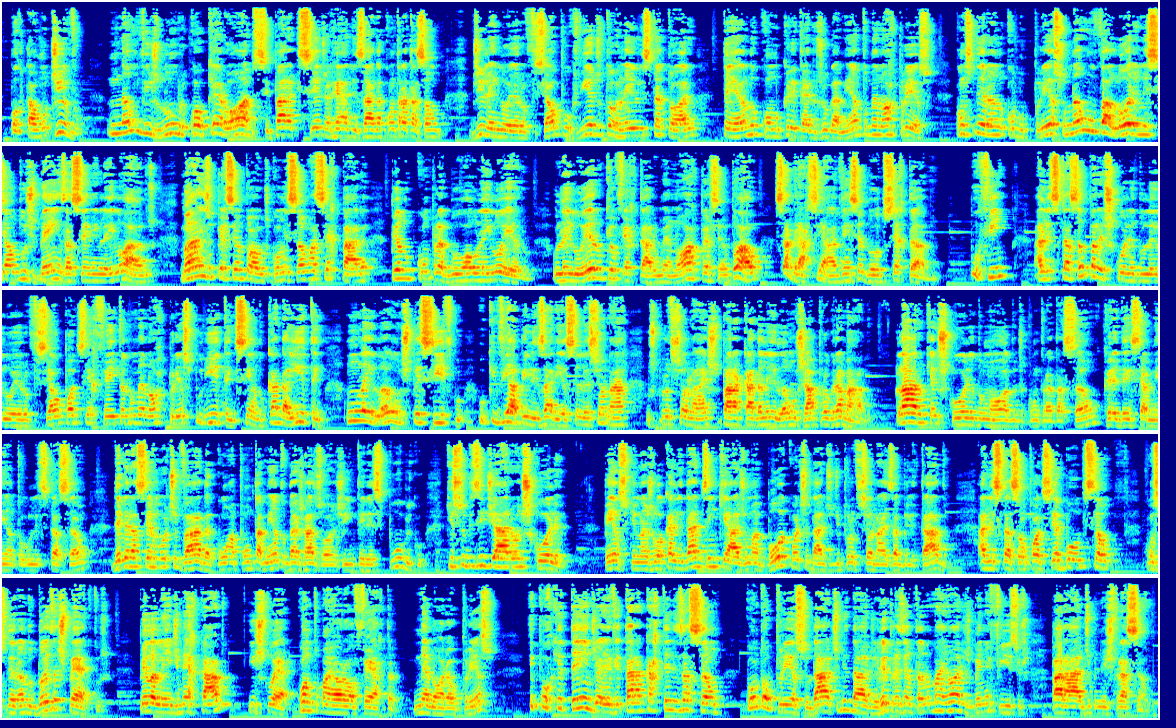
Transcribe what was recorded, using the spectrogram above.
Por tal motivo, não vislumbro qualquer óbice para que seja realizada a contratação de leiloeiro oficial por via de torneio licitatório tendo como critério de julgamento o menor preço, considerando como preço não o valor inicial dos bens a serem leiloados, mas o percentual de comissão a ser paga pelo comprador ao leiloeiro. O leiloeiro que ofertar o menor percentual sagrar-se-á vencedor do certame. Por fim, a licitação para a escolha do leiloeiro oficial pode ser feita no menor preço por item, sendo cada item um leilão específico, o que viabilizaria selecionar os profissionais para cada leilão já programado. Claro que a escolha do modo de contratação, credenciamento ou licitação deverá ser motivada com o apontamento das razões de interesse público que subsidiaram a escolha. Penso que nas localidades em que haja uma boa quantidade de profissionais habilitados, a licitação pode ser boa opção, considerando dois aspectos: pela lei de mercado, isto é, quanto maior a oferta, menor é o preço, e porque tende a evitar a cartelização quanto ao preço da atividade, representando maiores benefícios para a administração.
